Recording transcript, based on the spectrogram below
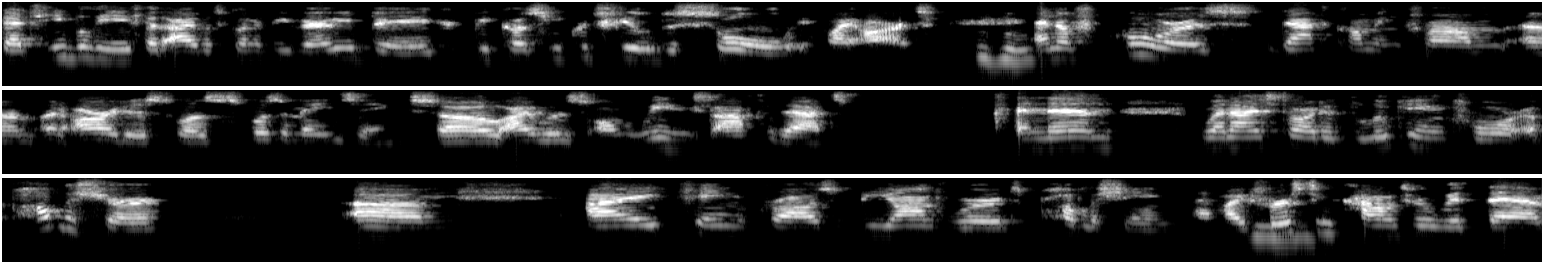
that he believed that I was going to be very big because he could feel the soul in my art. Mhm. And of course, that coming from um, an artist was was amazing. So I was on wings after that. And then when I started looking for a publisher, um, I came across Beyond Words Publishing, and my Mhm. first encounter with them,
